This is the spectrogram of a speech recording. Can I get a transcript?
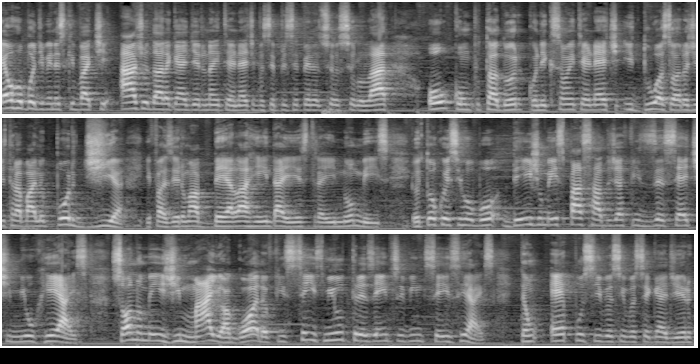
é o robô de vendas que vai te ajudar a ganhar dinheiro na internet. Você precisa apenas do seu celular ou computador, conexão à internet e duas horas de trabalho por dia e fazer uma bela renda extra aí no mês. Eu tô com esse robô desde o mês passado, já fiz 17 mil reais. Só no mês de maio agora eu fiz 6.326 reais. Então é possível sim você ganhar dinheiro.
